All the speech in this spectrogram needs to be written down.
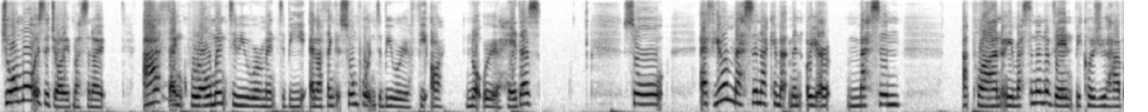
JOMO is the joy of missing out. I think we're all meant to be where we're meant to be, and I think it's so important to be where your feet are, not where your head is. So, if you're missing a commitment or you're missing a plan or you're missing an event because you have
